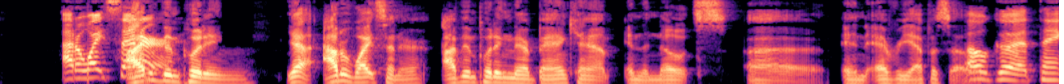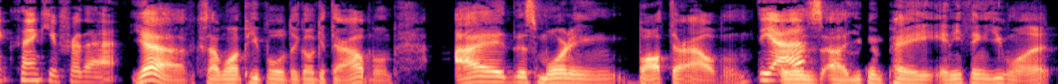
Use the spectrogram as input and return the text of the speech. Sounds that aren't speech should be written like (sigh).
out of White Center. I've been putting yeah out of White Center. I've been putting their Bandcamp in the notes uh, in every episode. oh, good. Thank thank you for that. yeah, because I want people to go get their album. I this morning bought their album. Yeah? it was uh, you can pay anything you want.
